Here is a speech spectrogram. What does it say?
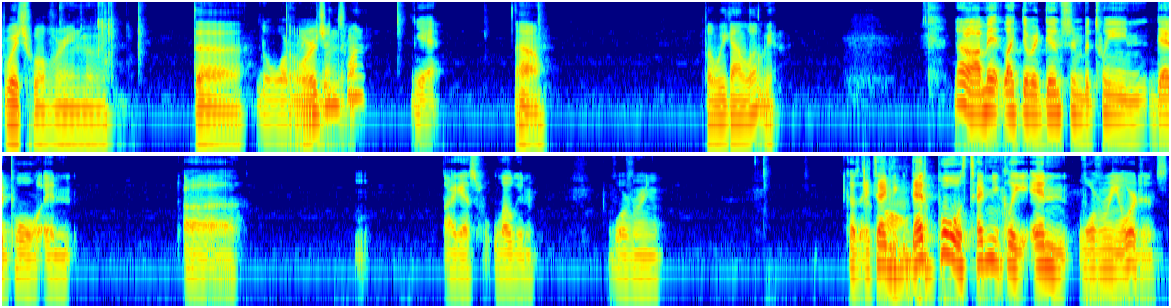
which Wolverine movie, the the the Origins movie. one. Yeah, Oh. But we got Logan. no, no, I meant like the redemption between Deadpool and uh, I guess Logan, Wolverine. Because they technically Oh. Deadpool was technically in Wolverine Origins.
